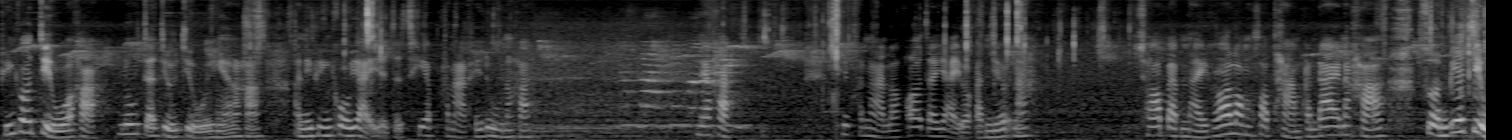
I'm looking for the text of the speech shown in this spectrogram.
พิงโกจิ๋วอะค่ะ ลูกจะจิ๋วจิ๋วๆอย่างเงี้ยนะคะ อันนี้พิงโกใหญ่เดี๋ยวจะเทียบขนาดให้ดูนะคะ เนี่ยค่ะ เทียบขนาดแล้วก็จะใหญ่กว่ากันเยอะนะชอบแบบไหนก็ลองสอบถามกันได้นะคะ ส่วนเบี้ยจิ๋ว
